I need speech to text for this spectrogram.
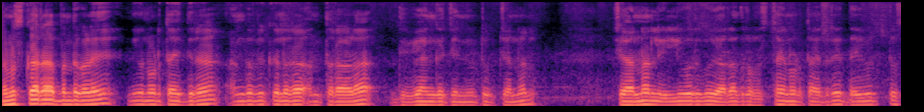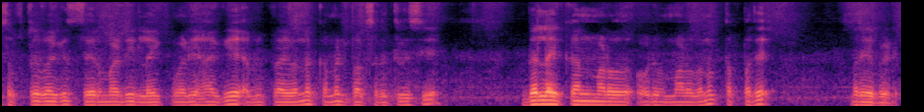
ನಮಸ್ಕಾರ ಬಂಧುಗಳೇ, ನೀವು ನೋಡ್ತಾ ಇದ್ದೀರಾ ಅಂಗವಿಕಲರ ಅಂತರಾಳ ದಿವ್ಯಾಂಗಜನ್ ಯೂಟ್ಯೂಬ್ ಚಾನಲ್. ಚಾನಲ್ ಇಲ್ಲಿವರೆಗೂ ಯಾರಾದರೂ ಹೊಸದಾಗಿ ನೋಡ್ತಾ ಇದ್ದರೆ ದಯವಿಟ್ಟು ಸಬ್ಸ್ಕ್ರೈಬ್ ಆಗಿ, ಶೇರ್ ಮಾಡಿ, ಲೈಕ್ ಮಾಡಿ ಹಾಗೆ ಅಭಿಪ್ರಾಯವನ್ನು ಕಮೆಂಟ್ ಬಾಕ್ಸಲ್ಲಿ ತಿಳಿಸಿ. ಬೆಲ್ ಐಕಾನ್ ಮಾಡೋ ಮಾಡೋದನ್ನು ತಪ್ಪದೇ ಬರೆಯಬೇಡಿ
